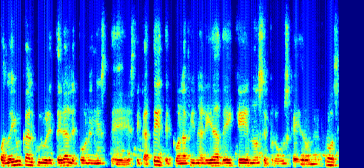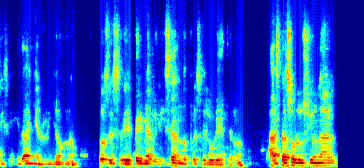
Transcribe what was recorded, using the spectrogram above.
Cuando hay un cálculo ureteral le ponen este, este catéter con la finalidad de que no se produzca hidronefrosis y dañe el riñón, ¿no? Entonces, eh, permeabilizando pues el uréter, ¿no? Hasta solucionar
